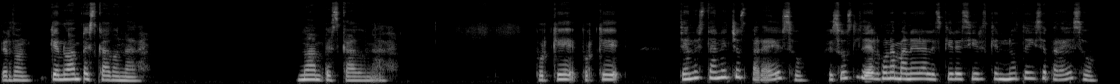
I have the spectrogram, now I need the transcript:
perdón, que no han pescado nada. No han pescado nada. ¿Por qué? Porque ya no están hechos para eso. Jesús de alguna manera les quiere decir que no te hice para eso.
